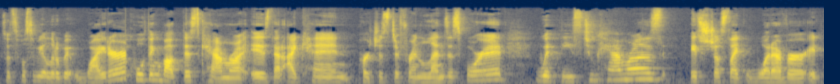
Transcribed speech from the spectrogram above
So it's supposed to be a little bit wider. The cool thing about this camera is that I can purchase different lenses for it. With these two cameras, it's just like whatever. It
